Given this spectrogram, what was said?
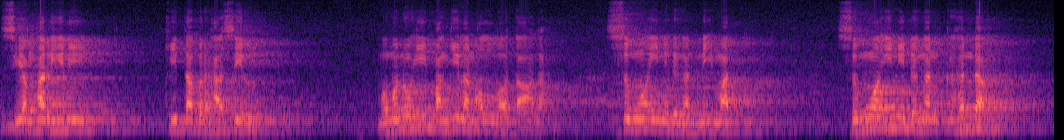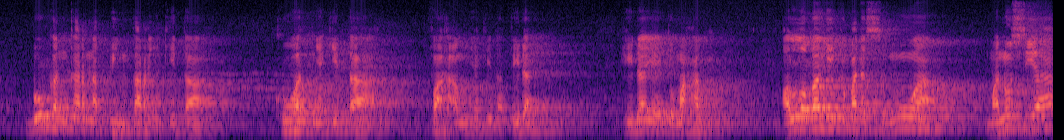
siang hari ini kita berhasil memenuhi panggilan Allah taala semua ini dengan nikmat semua ini dengan kehendak bukan karena pintarnya kita, kuatnya kita, fahamnya kita tidak. Hidayah itu mahal. Allah bagi kepada semua manusia,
